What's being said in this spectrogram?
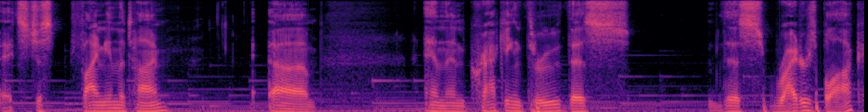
it's just finding the time. Um, and then cracking through this this writer's block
